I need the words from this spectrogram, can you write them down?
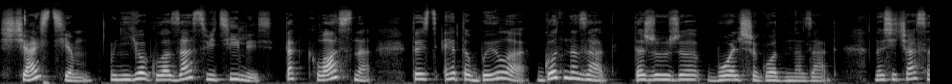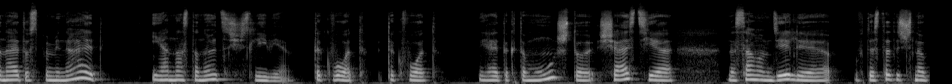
счастьем. У нее глаза светились так классно. То есть это было год назад даже уже больше года назад. Но сейчас она это вспоминает, и она становится счастливее. Так вот, так вот, я это к тому, что счастье на самом деле в достаточно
